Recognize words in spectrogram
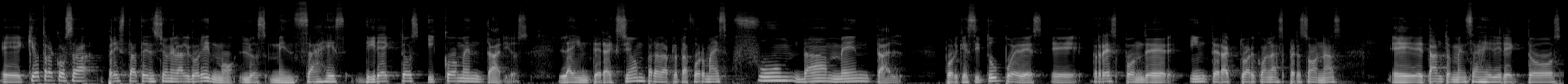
Eh, ¿Qué otra cosa presta atención el algoritmo? Los mensajes directos y comentarios. La interacción para la plataforma es fundamental. Porque si tú puedes eh, responder, interactuar con las personas, eh, tanto en mensajes directos,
